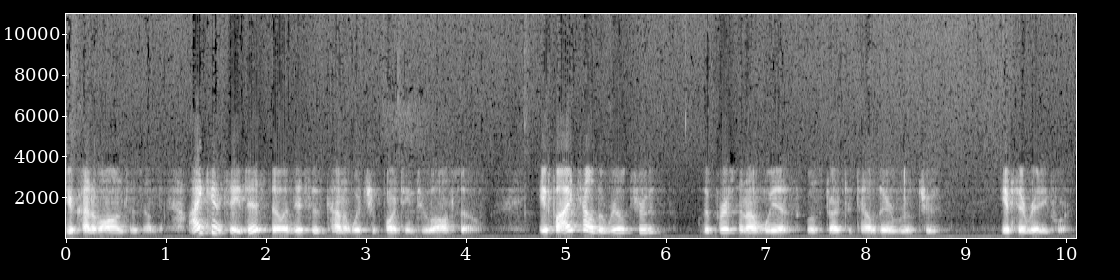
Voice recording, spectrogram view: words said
You're kind of onto something. I can say this though, and this is kind of what you're pointing to also. If I tell the real truth, the person I'm with will start to tell their real truth if they're ready for it.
